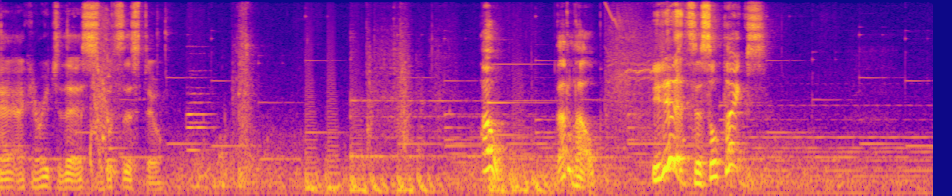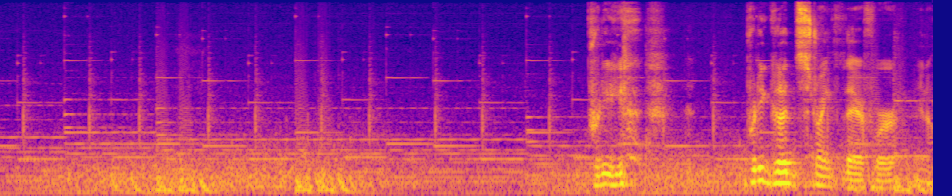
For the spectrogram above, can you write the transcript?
okay, I can reach this. What's this do? Oh, that'll help. You did it, Sissel. Thanks. Pretty, pretty good strength there for you know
